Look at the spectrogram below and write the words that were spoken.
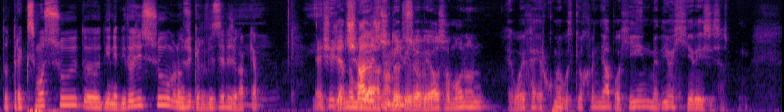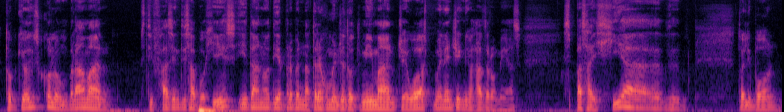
το τρέξιμο σου, το- την επίδοση σου, νομίζω κερδίζεται και κάποια Έχει και Για να μου για να challenge σου το νομίζω. επιβεβαιώσω μόνο, εγώ είχα, έρχομαι από δύο χρόνια αποχή με δύο εγχειρήσεις. ας πούμε. Το πιο δύσκολο πράγμα στη φάση της αποχής ήταν ότι έπρεπε να τρέχουμε και το τμήμα και εγώ ας πούμε δεν και νιώθα δρομέας. Σπάσα ηχεία, ε, το λοιπόν.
